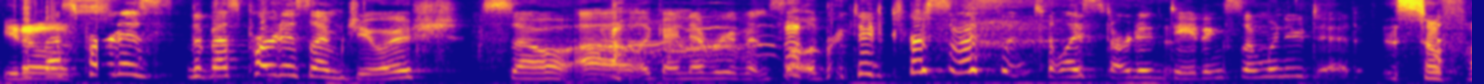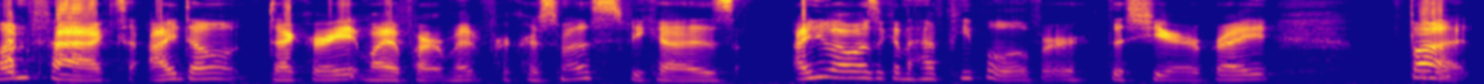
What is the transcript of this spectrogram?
you know, The best part is the best part is I'm Jewish, so uh, like I never even celebrated Christmas until I started dating someone who did. so fun fact: I don't decorate my apartment for Christmas because I knew I wasn't going to have people over this year, right? But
